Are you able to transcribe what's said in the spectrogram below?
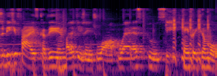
Cardi B que faz. Cadê? Olha aqui, gente. WAP, Wet Ass Pussy. Quem foi que amou?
